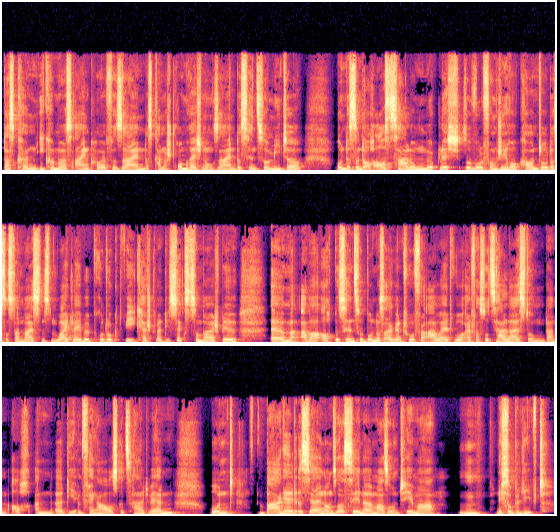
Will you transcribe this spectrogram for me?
Das können E-Commerce-Einkäufe sein, das kann eine Stromrechnung sein, bis hin zur Miete. Und es sind auch Auszahlungen möglich, sowohl vom Girokonto, das ist dann meistens ein White-Label-Produkt wie Cash26 zum Beispiel, ähm, aber auch bis hin zur Bundesagentur für Arbeit, wo einfach Sozialleistungen dann auch an äh, die Empfänger ausgezahlt werden. Und Bargeld ist ja in unserer Szene immer so ein Thema, hm, nicht so beliebt.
